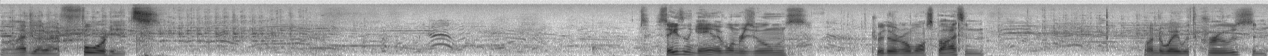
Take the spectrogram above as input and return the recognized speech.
Well, I've got about four hits. Stays in the game. Everyone resumes to their normal spots and run away with Cruz. And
